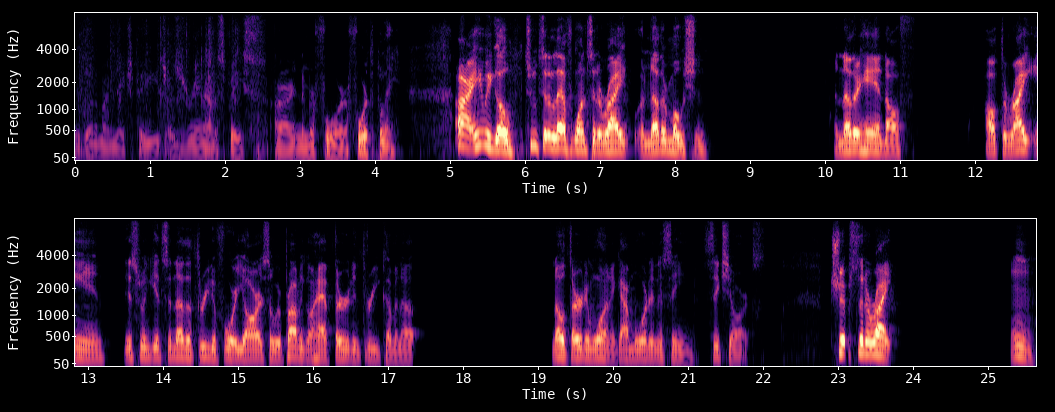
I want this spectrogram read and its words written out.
Let me go to my next page. I just ran out of space. All right, number four, fourth play. All right, here we go. Two to the left, one to the right. Another motion. Another handoff off the right end. This one gets another three to four yards. So we're probably going to have third and three coming up. No, third and one. It got more than it seemed. Six yards. Trips to the right. Mm.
